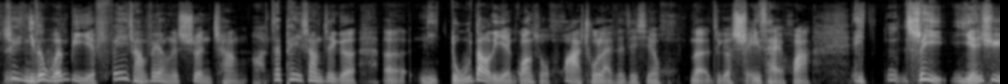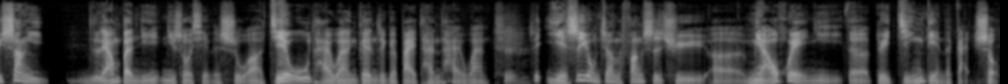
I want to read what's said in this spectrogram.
所以你的文笔也非常非常的顺畅啊，再配上这个呃，你独到的眼光所画出来的这些呃这个水彩画，哎，所以延续上一两本你你所写的书啊，《街屋台湾》跟这个《摆摊台湾》，是，所以也是用这样的方式去呃描绘你的对景点的感受，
